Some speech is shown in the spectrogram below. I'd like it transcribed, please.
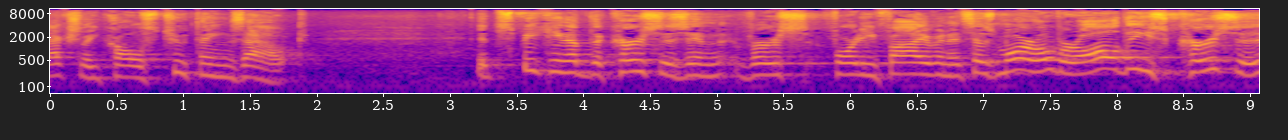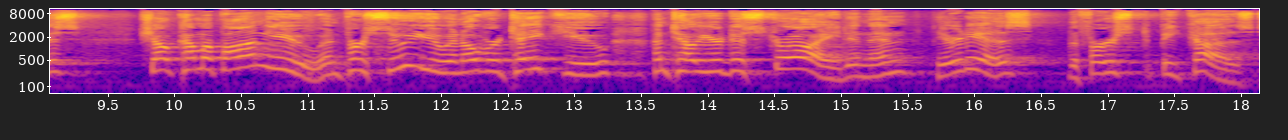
actually calls two things out. It's speaking of the curses in verse 45, and it says, Moreover, all these curses shall come upon you and pursue you and overtake you until you're destroyed. And then here it is, the first because.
